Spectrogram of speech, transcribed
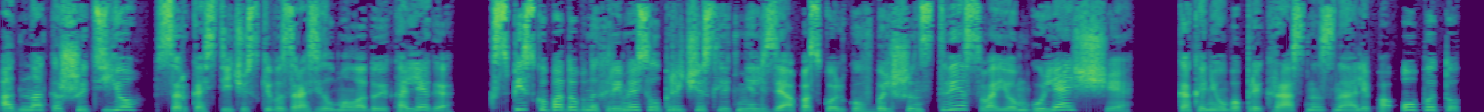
Однако шитье, саркастически возразил молодой коллега, к списку подобных ремесел причислить нельзя, поскольку в большинстве своем гулящие, как они оба прекрасно знали по опыту,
